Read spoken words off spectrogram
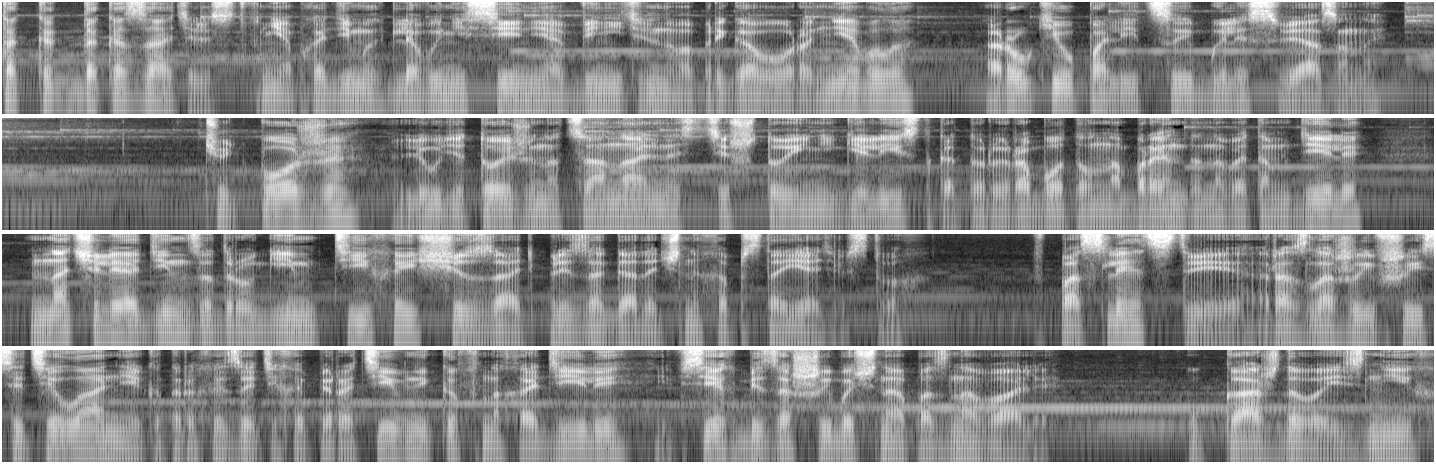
Так как доказательств, необходимых для вынесения обвинительного приговора, не было, руки у полиции были связаны – Чуть позже люди той же национальности, что и нигилист, который работал на Брэндона в этом деле, начали один за другим тихо исчезать при загадочных обстоятельствах. Впоследствии разложившиеся тела некоторых из этих оперативников находили и всех безошибочно опознавали. У каждого из них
